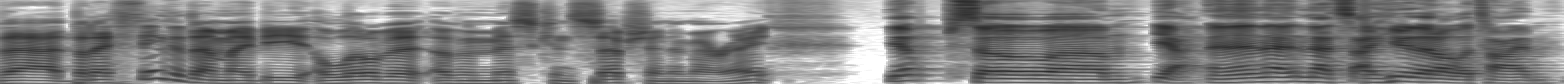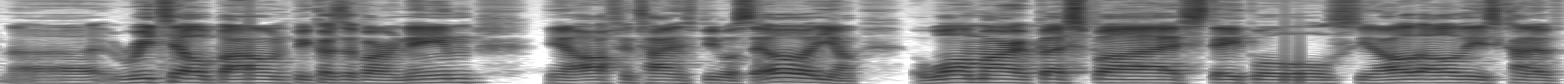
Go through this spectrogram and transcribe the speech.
that. But I think that that might be a little bit of a misconception. Am I right? Yep. So um, yeah, and, that, and that's I hear that all the time. Uh, Retailbound because of our name. You know, oftentimes people say, "Oh, you know, Walmart, Best Buy, Staples, you know, all, all these kind of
